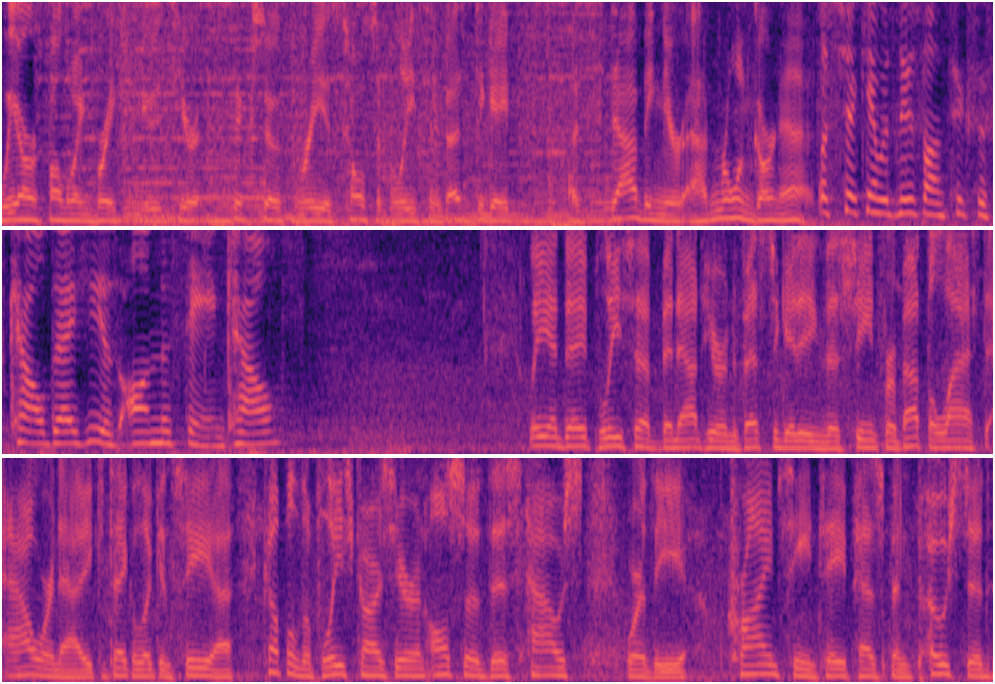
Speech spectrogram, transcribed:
We are following breaking news here at 6.03 as Tulsa police investigate a stabbing near Admiral and Garnett. Let's check in with News on 6's Cal Day. He is on the scene. Cal? Lee and Day, police have been out here investigating this scene for about the last hour now. You can take a look and see a couple of the police cars here and also this house where the crime scene tape has been posted.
